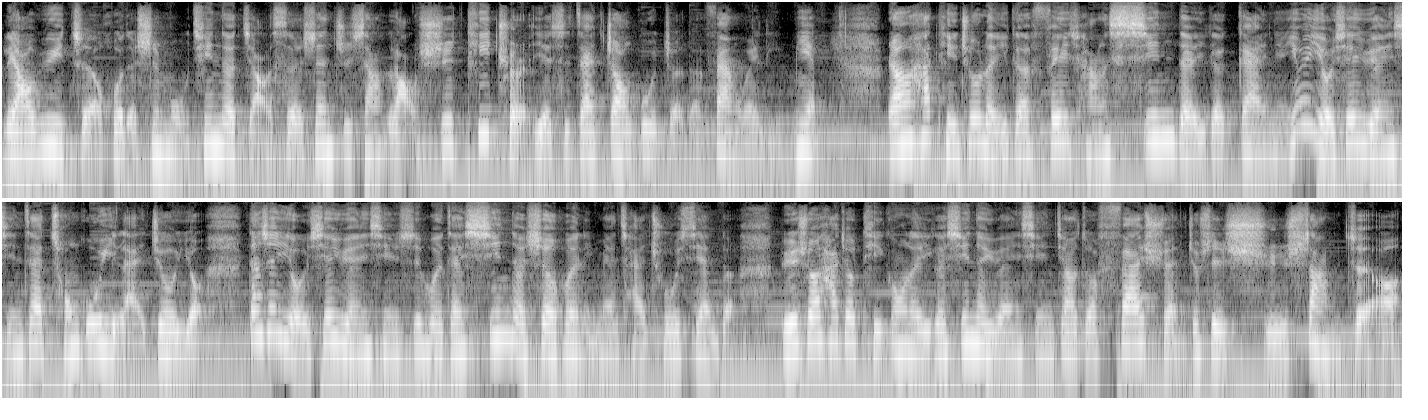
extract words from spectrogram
疗愈者或者是母亲的角色，甚至像老师 Teacher 也是在照顾者的范围里面。然后他提出了一个非常新的一个概念，因为有些原型在从古以来就有，但是有一些原型是会在新的社会里面才出现的。比如说，他就提供了一个新的原型，叫做 Fashion，就是时尚者哦。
